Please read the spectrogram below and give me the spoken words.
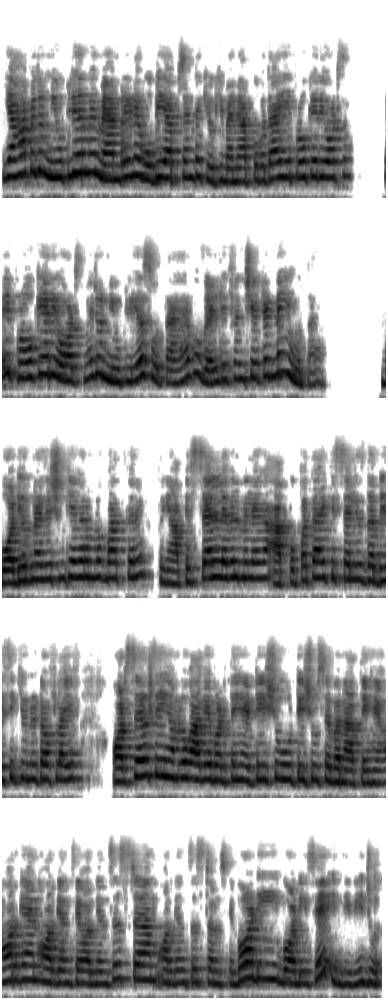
यहाँ पे जो न्यूक्लियर में मेम्ब्रेन है, वो भी एबसेंट है, क्योंकि मैंने आपको बताया ये प्रोकैरियोट्स है। भाई, प्रोकैरियोट्स में जो न्यूक्लियस होता है, वो वेल डिफ्रेंशिएटेड नहीं होता है। बॉडी ऑर्गेनाइजेशन की अगर हम लोग बात करें तो यहाँ पे सेल लेवल मिलेगा। आपको पता है कि cell is the basic unit of life और सेल से ही हम लोग आगे बढ़ते हैं टिश्यू टिश्यू से बनाते हैं ऑर्गेन ऑर्गेन से ऑर्गेन सिस्टम ऑर्गेन सिस्टम से बॉडी बॉडी से इंडिविजुअल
